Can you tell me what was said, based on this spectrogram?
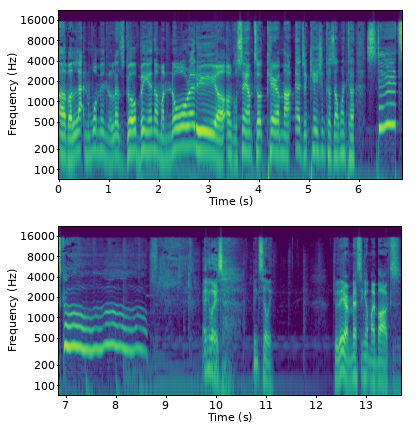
of a Latin woman. Let's go being a minority. Uh, Uncle Sam took care of my education because I went to state school. Anyways, being silly. Dude, they are messing up my box.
